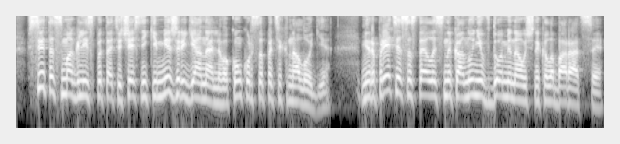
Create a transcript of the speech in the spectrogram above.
– все это смогли испытать участники межрегионального конкурса по технологии. Мероприятие состоялось накануне в Доме научной коллаборации.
